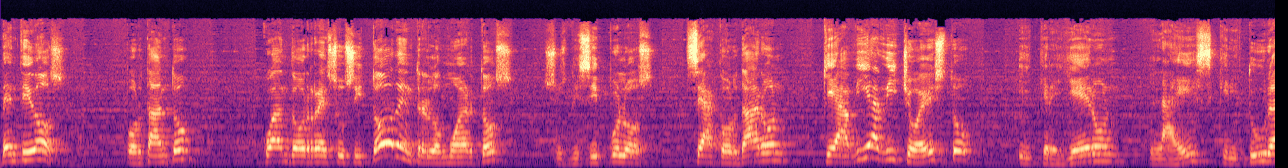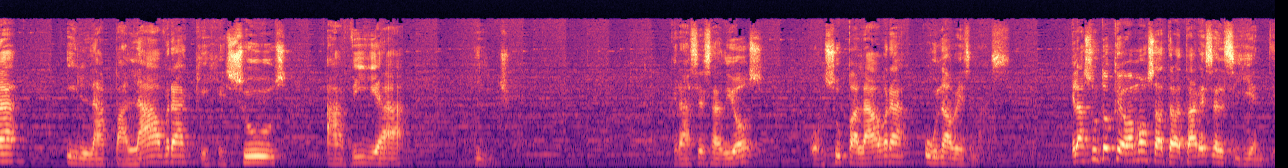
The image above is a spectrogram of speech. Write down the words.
22. Por tanto, cuando resucitó de entre los muertos, sus discípulos se acordaron que había dicho esto y creyeron la escritura y la palabra que Jesús había dicho. Gracias a Dios por su palabra una vez más. El asunto que vamos a tratar es el siguiente.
